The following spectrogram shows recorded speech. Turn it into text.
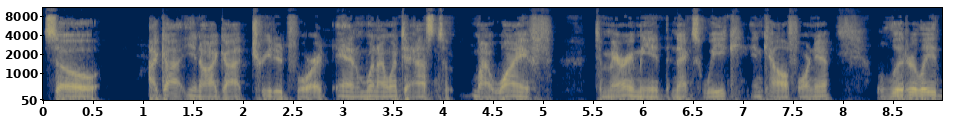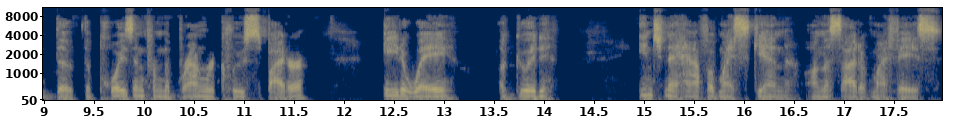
So I got, you know, I got treated for it. And when I went to ask my wife to marry me the next week in California, literally the, the poison from the brown recluse spider ate away a good inch and a half of my skin on the side of my face.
